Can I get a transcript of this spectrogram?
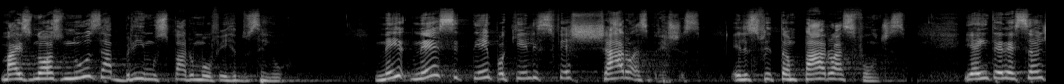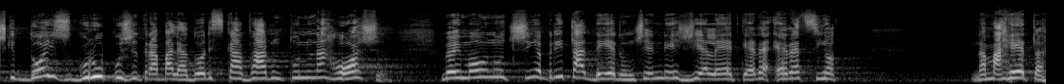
mas nós nos abrimos para o mover do Senhor. Nesse tempo aqui, eles fecharam as brechas, eles tamparam as fontes. E é interessante que dois grupos de trabalhadores cavaram um túnel na rocha meu irmão não tinha britadeira, não tinha energia elétrica, era, era assim, ó, na marreta.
